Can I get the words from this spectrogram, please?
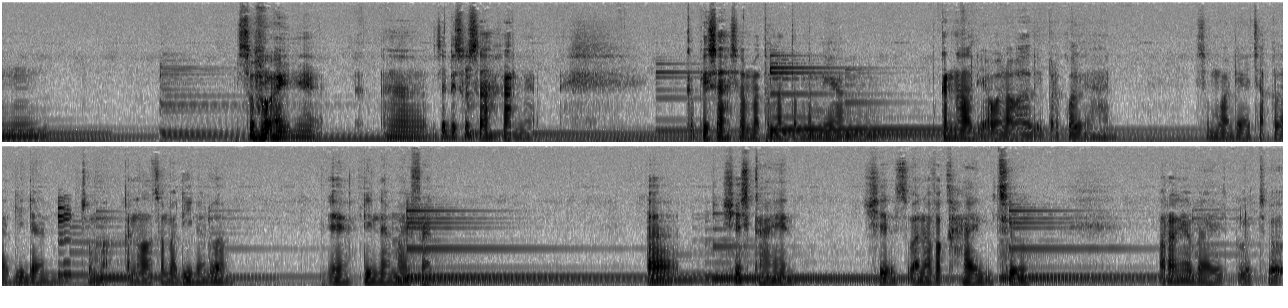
hmm, semuanya uh, jadi susah karena kepisah sama teman-teman yang kenal di awal-awal di perkuliahan. Semua diajak lagi dan cuma kenal sama Dina doang. Ya yeah, Dina my friend. Uh, she's kind. She's one of a kind too. Orangnya baik lucu.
